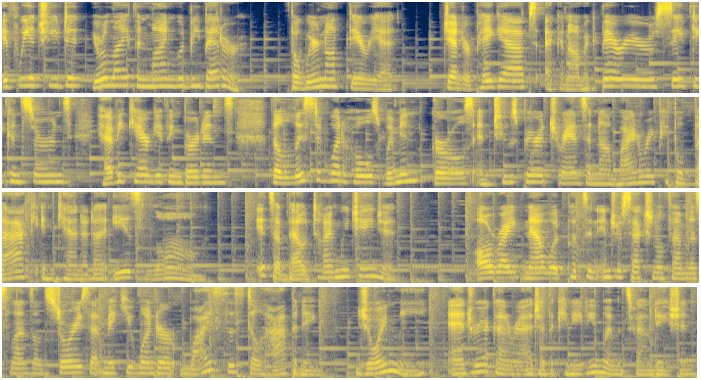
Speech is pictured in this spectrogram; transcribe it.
If we achieved it, your life and mine would be better. But we're not there yet. Gender pay gaps, economic barriers, safety concerns, heavy caregiving burdens, the list of what holds women, girls, and two spirit trans and non binary people back in Canada is long. It's about time we change it. All right, now what puts an intersectional feminist lens on stories that make you wonder why is this still happening? Join me, Andrea Gunraj at the Canadian Women's Foundation,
